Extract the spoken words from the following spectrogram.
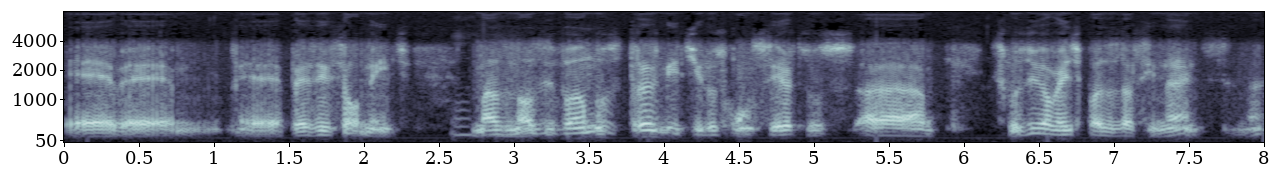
é, é, é, presencialmente. Uhum. Mas nós vamos transmitir os concertos ah, exclusivamente para os assinantes, né?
